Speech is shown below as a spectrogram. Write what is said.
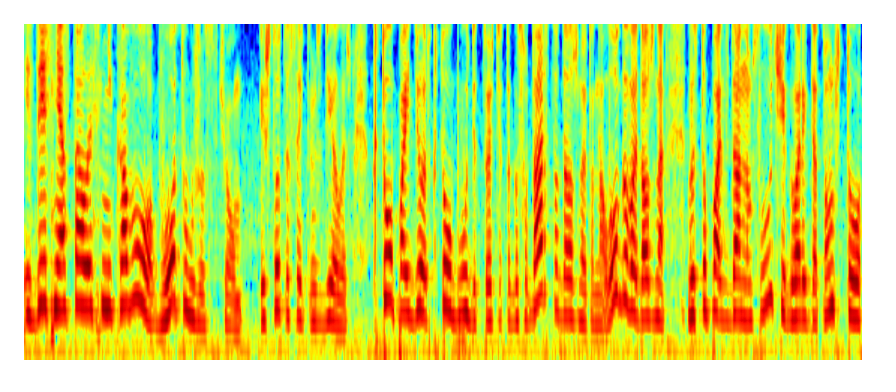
и здесь не осталось никого. Вот ужас в чем. И что ты с этим сделаешь? Кто пойдет, кто будет? То есть это государство должно, это налоговая должна выступать в данном случае, говорить о том, что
